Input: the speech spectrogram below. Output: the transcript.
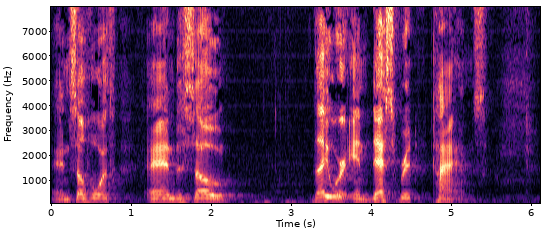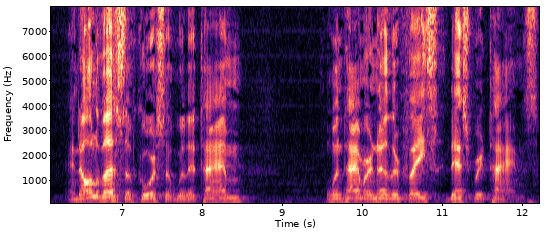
and so forth. And so they were in desperate times. And all of us, of course, will at time, one time or another, face desperate times.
